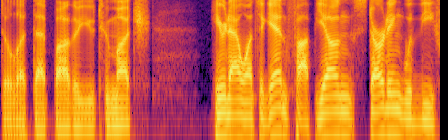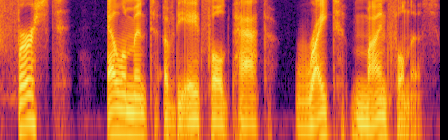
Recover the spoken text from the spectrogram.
Don't let that bother you too much. Here now, once again, Phap Dung, starting with the first element of the Eightfold Path right mindfulness.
